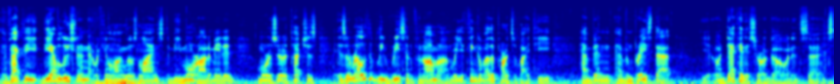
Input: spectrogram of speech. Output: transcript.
in fact the, the evolution of networking along those lines to be more automated, more zero touches is a relatively recent phenomenon where you think of other parts of IT have been have embraced that you know, a decade or so ago, and it's uh, it's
